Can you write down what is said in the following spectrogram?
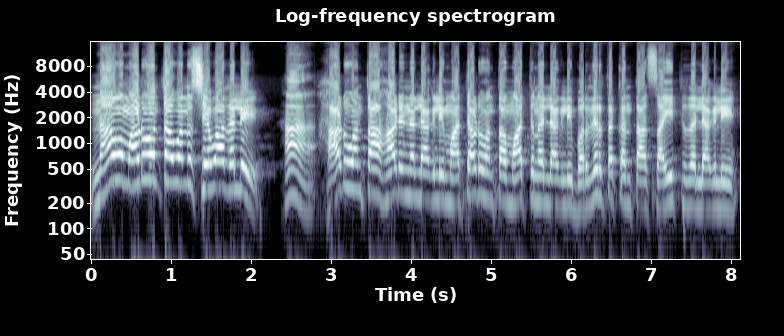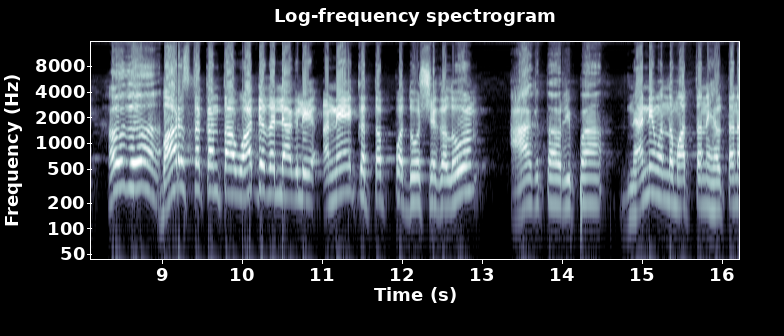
ನಾವು ಮಾಡುವಂತ ಒಂದು ಸೇವಾದಲ್ಲಿ ಹಾ. ಹಾಡುವಂತ ಹಾಡಿನಲ್ಲಿ ಆಗಲಿ ಮಾತಾಡುವಂತ ಮಾತಿನಲ್ಲಿ ಆಗಲಿ ಬರೆದಿರ್ತಕ್ಕಂತ ಸಾಹಿತ್ಯದಲ್ಲಿ ಆಗಲಿ ಹೌದು. ಬಾರಿಸ್ತಕ್ಕಂತ ವಾದ್ಯದಲ್ಲಿ ಆಗಲಿ ಅನೇಕ ತಪ್ಪ ದೋಷಗಳು. ಆಗ್ತಾವ್ರಿಪ್ಪ. ಜ್ಞಾನಿ ಒಂದು ಮಾತನ್ನ ಹೇಳ್ತಾನ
